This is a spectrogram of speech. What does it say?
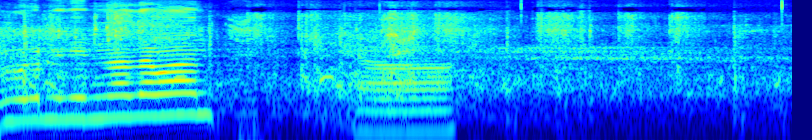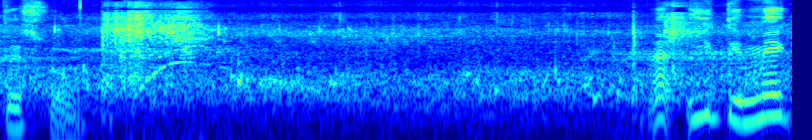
We're gonna need another one. Uh, this one. Uh, you can make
